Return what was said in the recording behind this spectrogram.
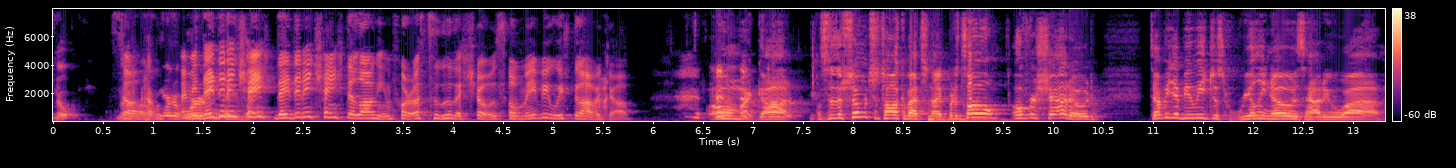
Nope. So no, I mean, they didn't change. They didn't change the login for us to do the show, so maybe we still have a job. oh my god! So there's so much to talk about tonight, but it's all overshadowed WWE just really knows how to uh,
